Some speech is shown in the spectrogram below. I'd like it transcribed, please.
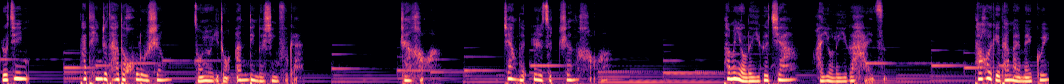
如今，他听着他的呼噜声，总有一种安定的幸福感。真好啊，这样的日子真好啊。他们有了一个家，还有了一个孩子。他会给他买玫瑰，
